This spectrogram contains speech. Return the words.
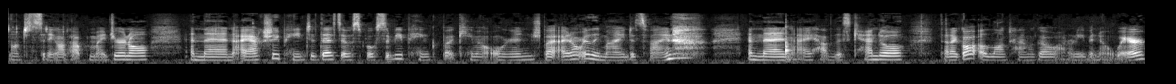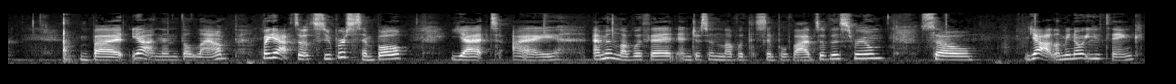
not just sitting on top of my journal. And then I actually painted this. It was supposed to be pink but came out orange but I don't really mind. It's fine. And then I have this candle that I got a long time ago. I don't even know where but yeah and then the lamp but yeah so it's super simple yet I am in love with it and just in love with the simple vibes of this room so yeah let me know what you think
